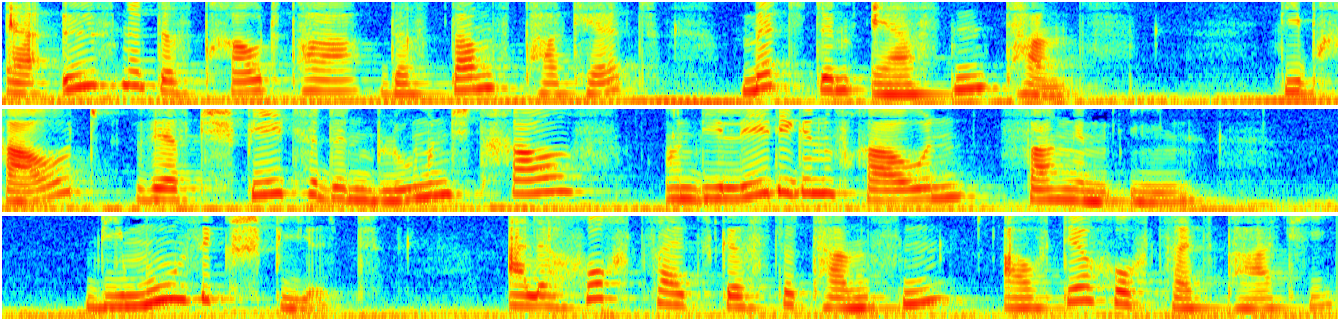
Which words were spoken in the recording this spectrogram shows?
eröffnet das Brautpaar das Tanzparkett mit dem ersten Tanz. Die Braut wirft später den Blumenstrauß und die ledigen Frauen fangen ihn. Die Musik spielt. Alle Hochzeitsgäste tanzen auf der Hochzeitsparty.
